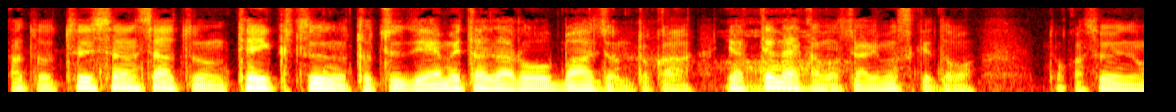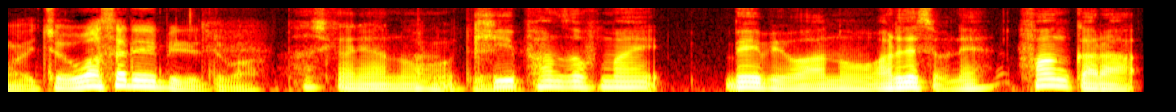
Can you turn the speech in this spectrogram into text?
あと、 Twist and Shout のテイク2の途中でやめただろうバージョンとか、やってない可能性ありますけど、とかそういうのが一応噂レベルでは。確かにああるのので「Keep Hands Off My Baby」はあのあれですよね。ファンから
